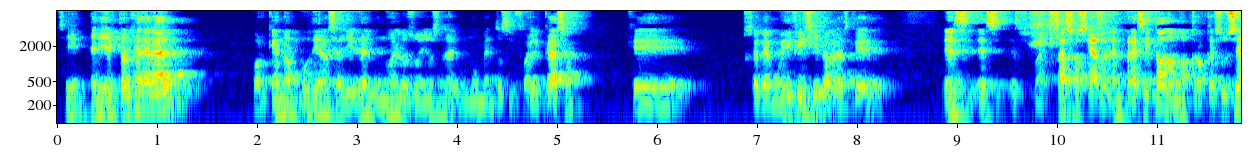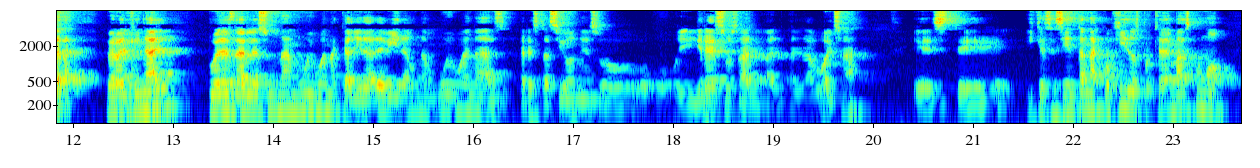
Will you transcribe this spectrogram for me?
¿sí? El director general, ¿por qué no pudiera salir de alguno de los dueños en algún momento si fuera el caso? Que se ve muy difícil, la verdad es que es, es asociado a la empresa y todo, no creo que suceda, pero al final puedes darles una muy buena calidad de vida, unas muy buenas prestaciones o, ingresos a, la bolsa este, y que se sientan acogidos, porque además como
